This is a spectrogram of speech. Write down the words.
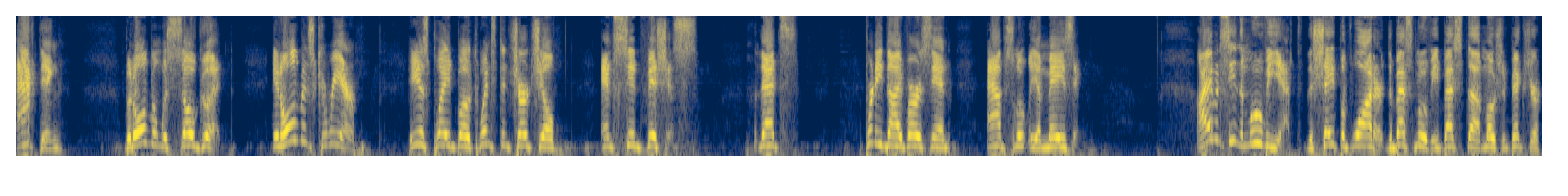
acting, but Oldman was so good. In Oldman's career, he has played both Winston Churchill and Sid Vicious. That's pretty diverse and absolutely amazing. I haven't seen the movie yet, The Shape of Water, the best movie, best uh, motion picture,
